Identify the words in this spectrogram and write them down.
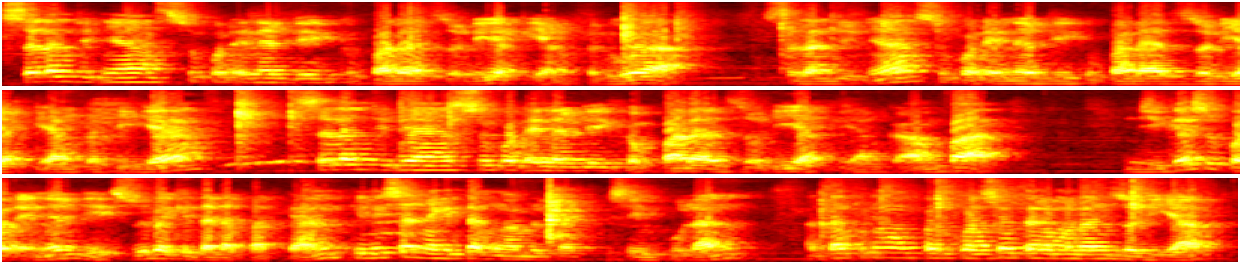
Selanjutnya, support energi kepada zodiak yang kedua. Selanjutnya support energi kepada zodiak yang ketiga. Selanjutnya support energi kepada zodiak yang keempat. Jika support energi sudah kita dapatkan kini saatnya kita mengambil kesimpulan ataupun memperkuat suatu ramalan zodiak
